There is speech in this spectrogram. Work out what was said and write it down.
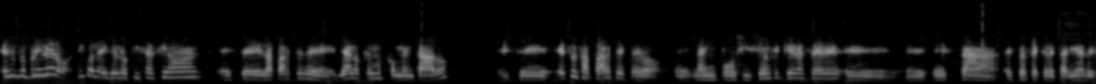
eso es lo primero. Digo, la ideologización, este, la parte de ya lo que hemos comentado, este, esto es aparte, pero eh, la imposición que quiere hacer eh, eh, esta, esta secretaría de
